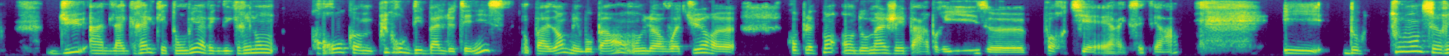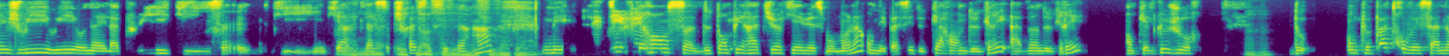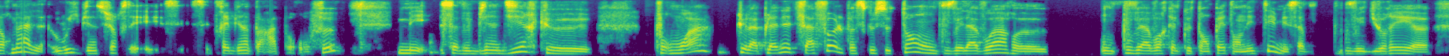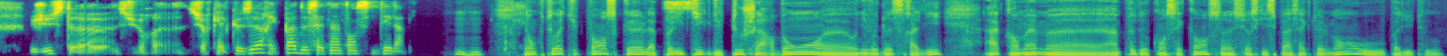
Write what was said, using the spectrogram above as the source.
dus à de la grêle qui est tombée avec des grêlons gros comme plus gros que des balles de tennis. Donc par exemple, mes beaux-parents ont eu leur voiture euh, complètement endommagée par brise, euh, portière, etc. Et donc tout le monde se réjouit, oui, on a la pluie qui qui, qui arrête la sécheresse, etc. Mais les différences de température qu'il y a eu à ce moment-là, on est passé de 40 degrés à 20 degrés en quelques jours. Mmh donc on peut pas trouver ça normal. Oui, bien sûr, c'est très bien par rapport au feu, mais ça veut bien dire que, pour moi, que la planète s'affole parce que ce temps, on pouvait l'avoir, euh, on pouvait avoir quelques tempêtes en été, mais ça pouvait durer euh, juste euh, sur sur quelques heures et pas de cette intensité-là. Mhm. Donc toi, tu penses que la politique du tout charbon euh, au niveau de l'Australie a quand même euh, un peu de conséquences sur ce qui se passe actuellement ou pas du tout?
